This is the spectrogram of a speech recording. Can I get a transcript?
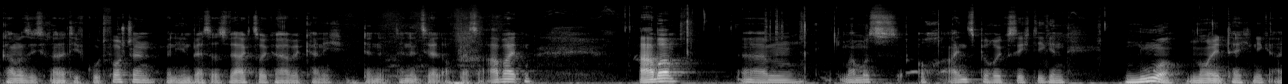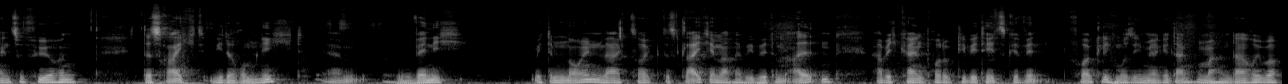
kann man sich relativ gut vorstellen, wenn ich ein besseres Werkzeug habe, kann ich tendenziell auch besser arbeiten. Aber ähm, man muss auch eins berücksichtigen, nur neue Technik einzuführen, das reicht wiederum nicht. Ähm, wenn ich mit dem neuen Werkzeug das gleiche mache wie mit dem alten, habe ich keinen Produktivitätsgewinn. Folglich muss ich mir Gedanken machen darüber,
